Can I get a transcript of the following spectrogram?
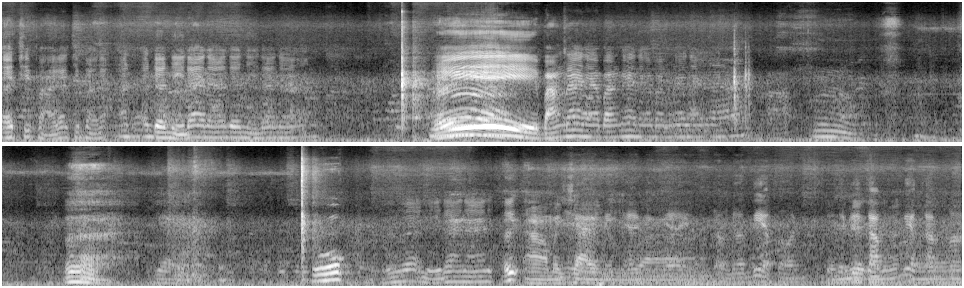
เอ้ยชิบหายแล้วชิบหายแล้วอะอะเดินหนีได้นะ เดินหนีได้นะ เฮ้ยบังได้นะบังได้นะบังได้นะห้าเออแย่หกเออหนีได้นะ เอ้ยอ้าวไม่ใช่ไม่นี่ใช่ว่าไม่ใช่ต้องเดินเบี้ยก่อนเดินเดินเบี้เบี้ยยกกลัลับบเบี้ยกลับมา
